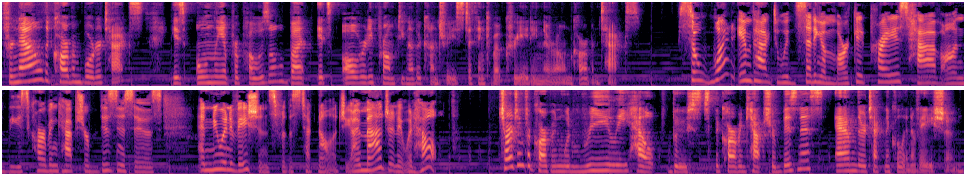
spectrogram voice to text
For now, the carbon border tax is only a proposal, but it's already prompting other countries to think about creating their own carbon tax. So, what impact would setting a market price have on these carbon capture businesses and new innovations for this technology? I imagine it would help. Charging for carbon would really help boost the carbon capture business and their technical innovation.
